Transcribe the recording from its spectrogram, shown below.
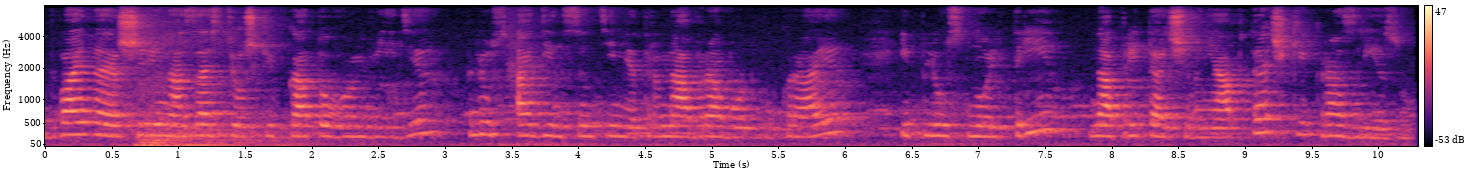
двойная ширина застежки в готовом виде, плюс 1 сантиметр на обработку края и плюс 0,3 на притачивание обтачки к разрезу.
